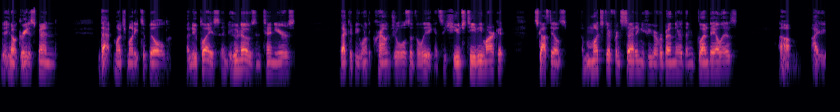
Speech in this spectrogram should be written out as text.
you know, agree to spend that much money to build a new place. And who knows, in 10 years, that could be one of the crown jewels of the league. It's a huge TV market. Scottsdale's a much different setting if you've ever been there than Glendale is. Um, I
